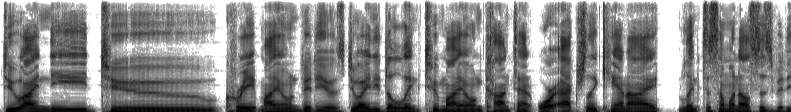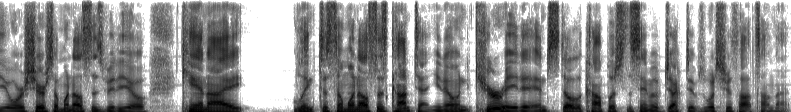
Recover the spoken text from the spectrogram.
do I need to create my own videos? Do I need to link to my own content? Or actually, can I link to someone else's video or share someone else's video? Can I link to someone else's content, you know, and curate it and still accomplish the same objectives? What's your thoughts on that?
